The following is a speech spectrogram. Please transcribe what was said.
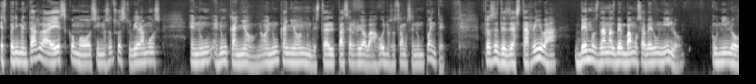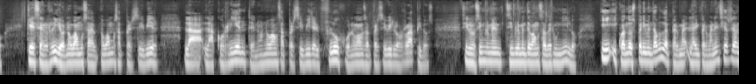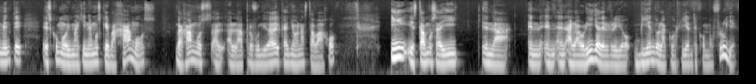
experimentarla es como si nosotros estuviéramos en un, en un cañón, ¿no? En un cañón donde está el pase el río abajo y nosotros estamos en un puente. Entonces, desde hasta arriba vemos nada más, vamos a ver un hilo, un hilo que es el río, no vamos a, no vamos a percibir la, corriente, ¿no? no vamos a percibir el flujo, no vamos a percibir los rápidos, sino simplemente, simplemente vamos a ver un hilo. Y, cuando experimentamos la, la, impermanencia realmente es como imaginemos que bajamos, bajamos a, la profundidad del cañón hasta abajo y estamos ahí en la, en, a la orilla del río viendo la corriente como fluye.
